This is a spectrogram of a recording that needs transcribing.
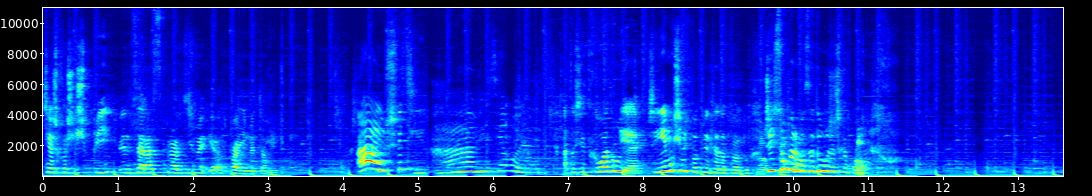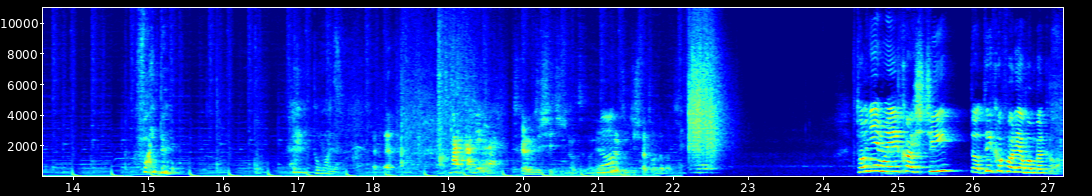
ciężko się śpi, więc zaraz sprawdzimy i odpalimy to. A, już świeci. A to się tylko ładuje, czyli nie musi być podpięte do prądu. No, czyli no. super, można do łóżeczka położyć. Fajne! To moje. Matka wiele. Ciekawe, gdzie w nocy, no nie? No. Ile tu gdzie światło dawać. To nie moje kości, to tylko folia bąbelkowa.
